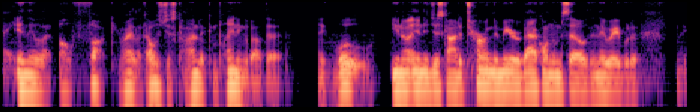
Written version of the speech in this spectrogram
right. And they were like, oh, fuck, you're right. Like, I was just kind of complaining about that. Like, whoa. You know, and it just kind of turned the mirror back on themselves and they were able to like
